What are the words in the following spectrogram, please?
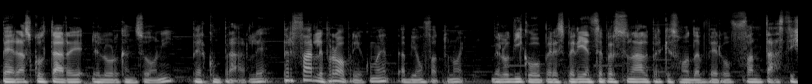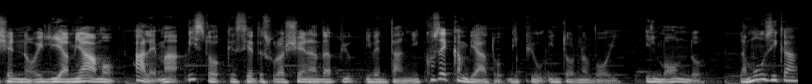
Per ascoltare le loro canzoni, per comprarle, per farle proprie, come abbiamo fatto noi. Ve lo dico per esperienza personale perché sono davvero fantastici e noi li amiamo. Ale, ma visto che siete sulla scena da più di vent'anni, cos'è cambiato di più intorno a voi? Il mondo? La musica?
